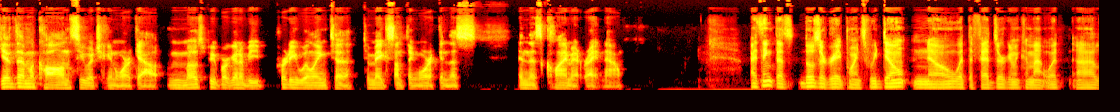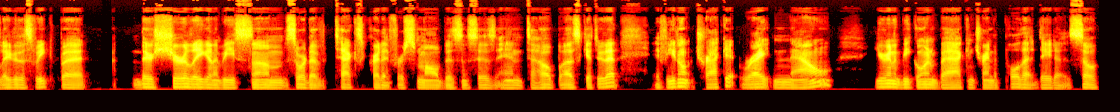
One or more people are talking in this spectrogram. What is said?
give them a call and see what you can work out. Most people are going to be pretty willing to to make something work in this in this climate right now. I think that's those are great points. We don't know what the feds are going to come out with uh, later this week, but there's surely going to be some sort of tax credit for small businesses and to help us get through that if you don't track it right now you're going to be going back and trying to pull that data. So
